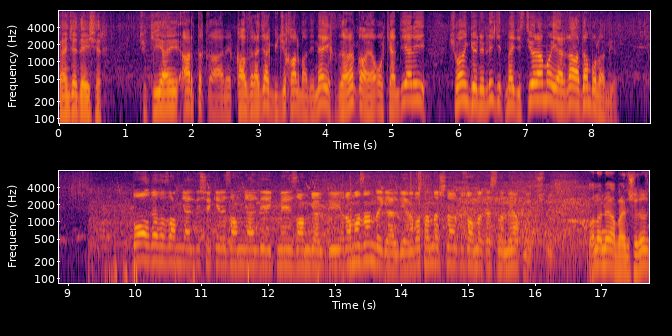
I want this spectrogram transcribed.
Bence değişir. Çünkü yani artık hani kaldıracak gücü kalmadı. Ne iktidarın kalıyor. O kendi yani şu an gönüllü gitmek istiyor ama yerine adam bulamıyor. Doğalgaza zam geldi, şekere zam geldi, ekmeğe zam geldi, Ramazan da geldi. Yani vatandaşlar bu zamlar karşısında ne yapmayı düşünüyor? Valla ne yapmayı düşünür?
